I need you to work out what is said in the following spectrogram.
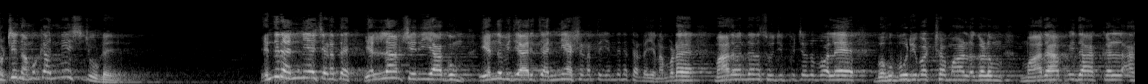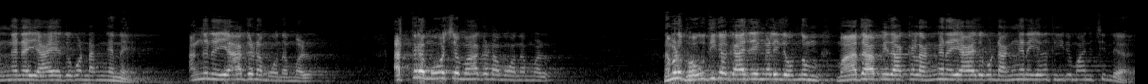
പക്ഷെ നമുക്ക് അന്വേഷിച്ചൂടെ എന്തിന് അന്വേഷണത്തെ എല്ലാം ശരിയാകും എന്ന് വിചാരിച്ച് അന്വേഷണത്തെ എന്തിനെ തടയണം? നമ്മുടെ മാധവൻ തന്നെ സൂചിപ്പിച്ചതുപോലെ ബഹുഭൂരിപക്ഷം ആളുകളും മാതാപിതാക്കൾ അങ്ങനെയായതുകൊണ്ട് അങ്ങനെ. അങ്ങനെയാകണമോ നമ്മൾ? അത്ര മോശമാകണമോ നമ്മൾ? നമ്മൾ ഭൗതിക കാര്യങ്ങളിൽ ഒന്നും മാതാപിതാക്കൾ അങ്ങനെയായതുകൊണ്ട് അങ്ങനെ എന്ന് തീരുമാനിച്ചില്ല.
